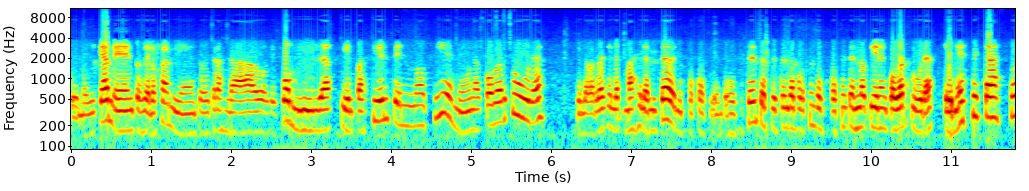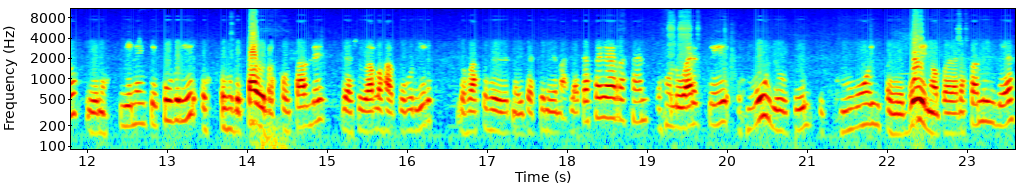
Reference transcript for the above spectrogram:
de medicamentos, de alojamiento, de traslado, de comida. Si el paciente no tiene una cobertura, que la verdad que más de la mitad de nuestros pacientes, el 60 70% de los pacientes no tienen cobertura, en ese caso quienes tienen que cubrir es, el Estado el responsable de ayudarlos a cubrir los gastos de meditación y demás. La Casa Garrahan es un lugar que es muy útil, es muy eh, bueno para las familias,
